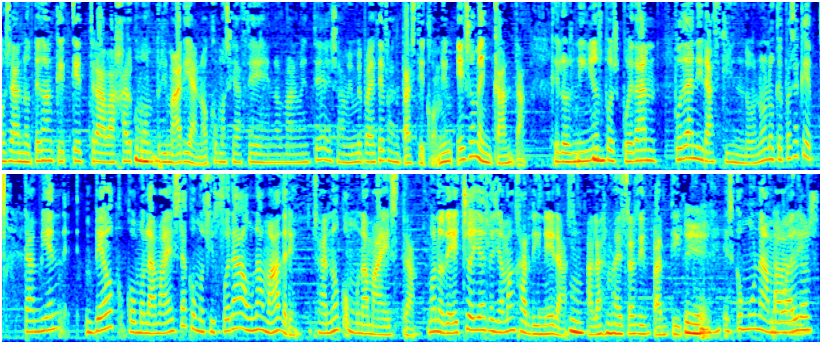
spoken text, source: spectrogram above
o sea, no tengan que, que trabajar como en Mm. primaria, ¿no? Como se hace normalmente, eso a mí me parece fantástico. A mí eso me encanta que los niños Mm. pues puedan puedan ir haciendo, ¿no? Lo que pasa que también veo como la maestra como si fuera una madre, o sea, no como una maestra. Bueno, de hecho ellas les llaman jardineras Mm. a las maestras de infantil. Sí. Es como una La madre. Waldorf,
